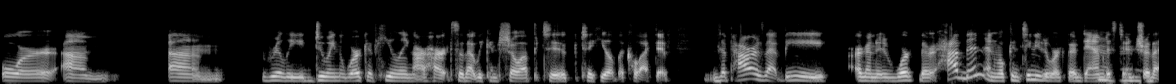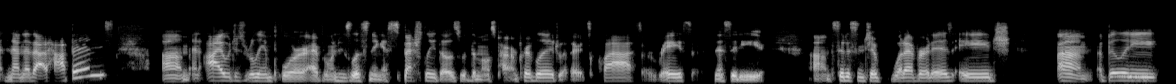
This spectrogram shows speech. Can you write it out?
or um, um, really doing the work of healing our heart so that we can show up to to heal the collective. The powers that be are going to work their have been and will continue to work their damnedest mm-hmm. to ensure that none of that happens. Um, and I would just really implore everyone who's listening, especially those with the most power and privilege, whether it's class or race or ethnicity, um, citizenship, whatever it is, age, um, ability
